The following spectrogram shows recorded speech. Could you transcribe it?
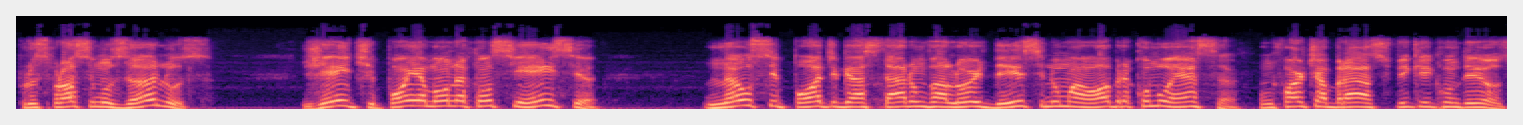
para os próximos anos. Gente, põe a mão na consciência. Não se pode gastar um valor desse numa obra como essa. Um forte abraço, fiquem com Deus.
